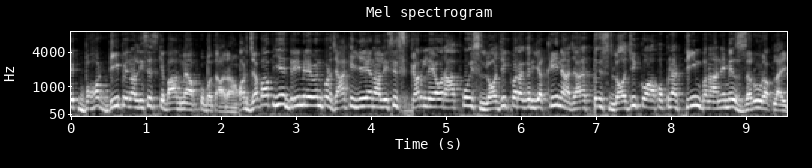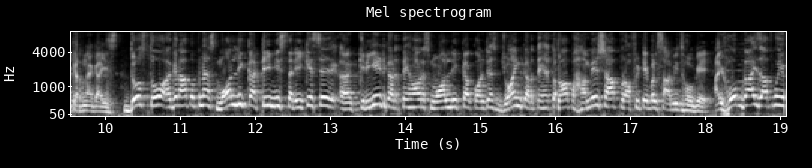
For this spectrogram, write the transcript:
एक बहुत डीप एनालिसिस के बाद मैं आपको बता रहा हूँ। और जब आप ये ड्रीम इलेवन पर जाके ये एनालिसिस कर ले और आपको इस लॉजिक पर अगर यकीन आ जाए तो इस लॉजिक को आप अपना टीम बनाने में ज़रूर अप्लाई करना गाइज़ दोस्तों, अगर आप अपना स्मॉल लीग का टीम इस तरीके से क्रिएट करते हैं और स्मॉल लीग का कॉन्टेस्ट ज्वाइन करते हैं तो आप हमेशा प्रॉफिटेबल साबित हो गए। आई होप गाइज़ आपको ये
